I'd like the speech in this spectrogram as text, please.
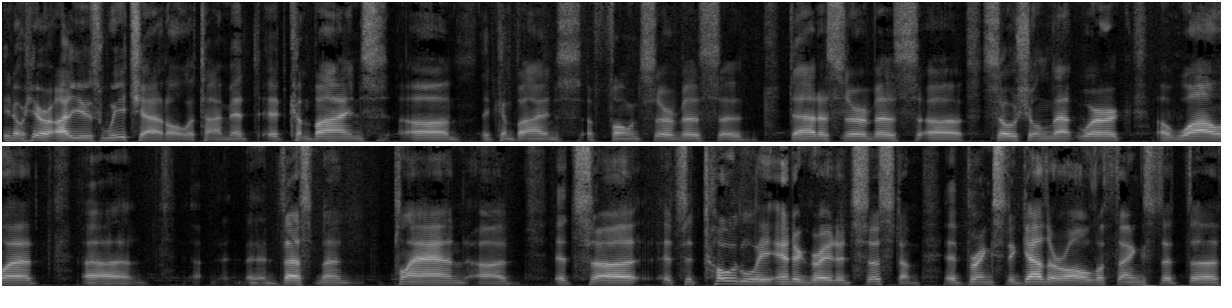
you know, here I use WeChat all the time. It it combines uh, it combines a phone service, a data service, a social network, a wallet. Uh, investment plan. Uh, it's uh, it's a totally integrated system. It brings together all the things that the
